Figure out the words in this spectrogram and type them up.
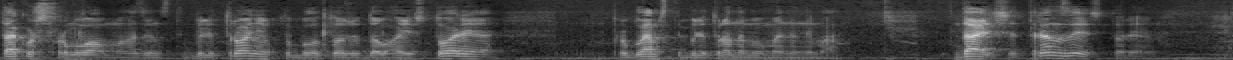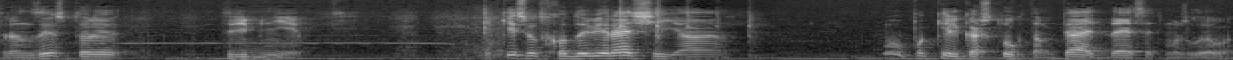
Також сформував магазин стабілітронів, то була теж довга історія. Проблем з стабілітронами в мене нема. Далі, транзистори. Транзистори дрібні. Якісь от ходові речі я ну, по кілька штук, там 5-10 можливо,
